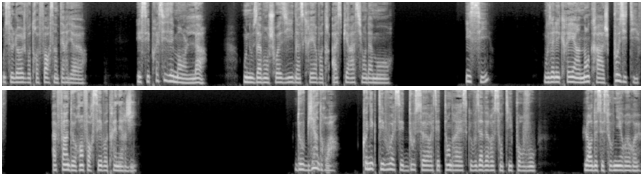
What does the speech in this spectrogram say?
où se loge votre force intérieure. Et c'est précisément là où nous avons choisi d'inscrire votre aspiration d'amour. Ici, vous allez créer un ancrage positif afin de renforcer votre énergie. Dos bien droit, connectez-vous à cette douceur et cette tendresse que vous avez ressentie pour vous lors de ce souvenir heureux.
